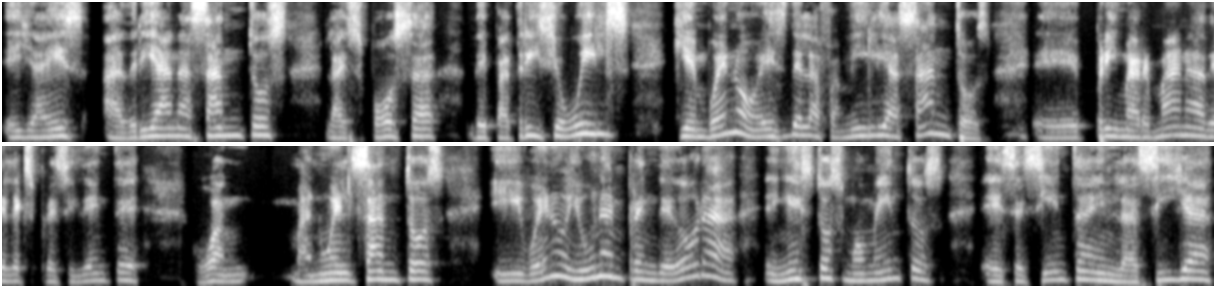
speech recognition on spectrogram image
Ella es Adriana Santos, la esposa de Patricio Wills, quien, bueno, es de la familia Santos. Eh, prima hermana del expresidente Juan Manuel Santos, y bueno, y una emprendedora en estos momentos eh, se sienta en la silla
